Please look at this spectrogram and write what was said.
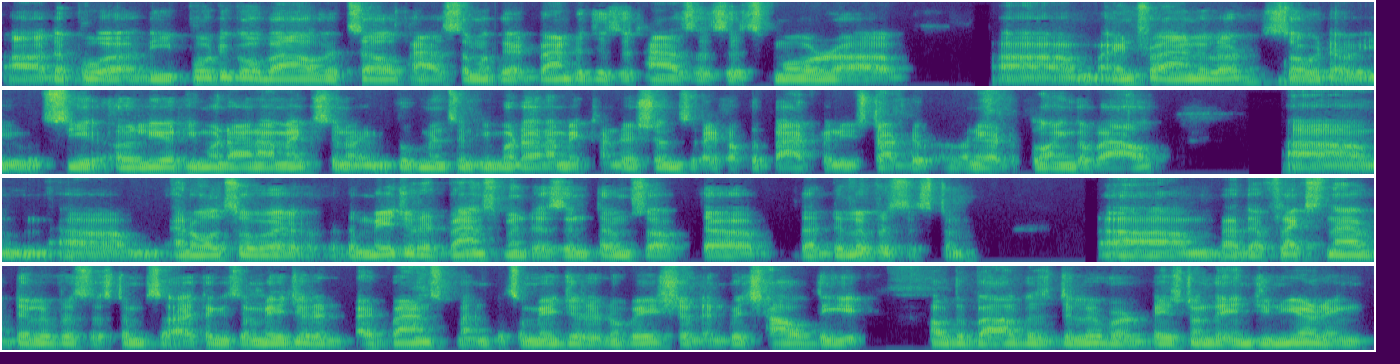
the, the Portico valve itself has some of the advantages it has is it's more um, intraannular. So it, uh, you see earlier hemodynamics, you know, improvements in hemodynamic conditions right off the bat when you start de- when you are deploying the valve. Um, um, and also uh, the major advancement is in terms of the, the delivery system. Um, the FlexNav delivery systems, I think, is a major advancement. It's a major innovation in which how the how the valve is delivered based on the engineering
